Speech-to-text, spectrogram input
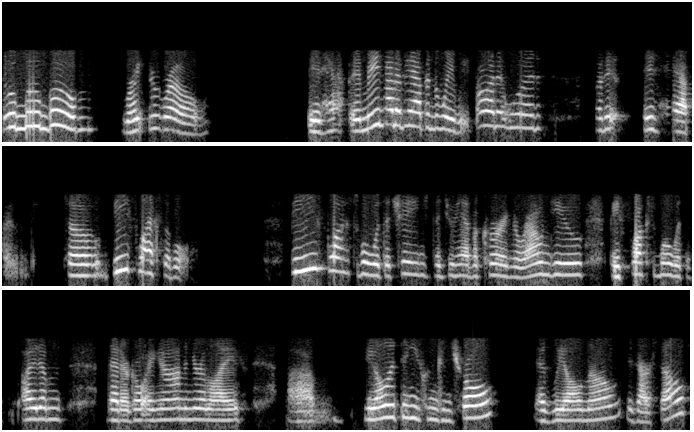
boom, boom, boom, right in a row. It ha- it may not have happened the way we thought it would, but it it happened. So be flexible. Be flexible with the change that you have occurring around you. Be flexible with the items that are going on in your life. Um, the only thing you can control, as we all know, is ourselves,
